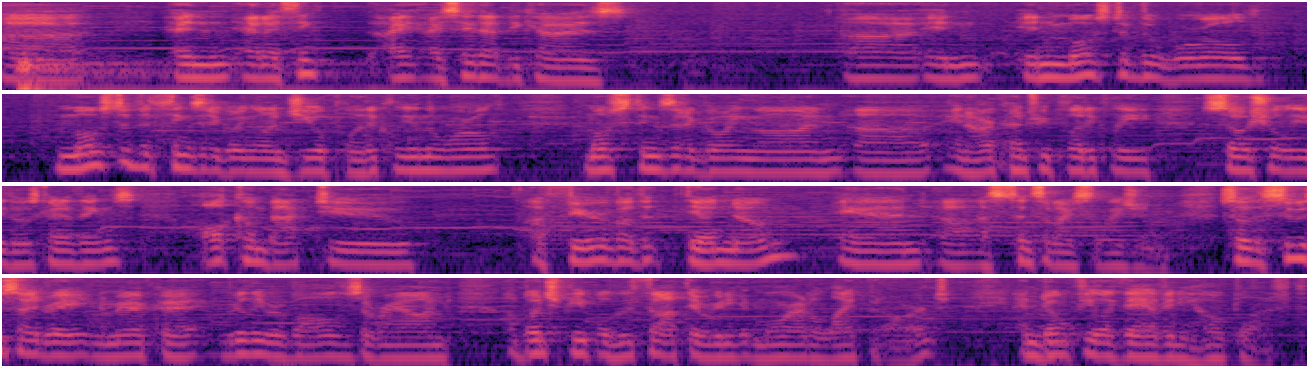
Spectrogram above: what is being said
Uh, and and I think I, I say that because uh, in in most of the world, most of the things that are going on geopolitically in the world, most things that are going on uh, in our country politically, socially, those kind of things, all come back to a fear of the, the unknown and uh, a sense of isolation. So the suicide rate in America really revolves around a bunch of people who thought they were going to get more out of life but aren't, and don't feel like they have any hope left.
